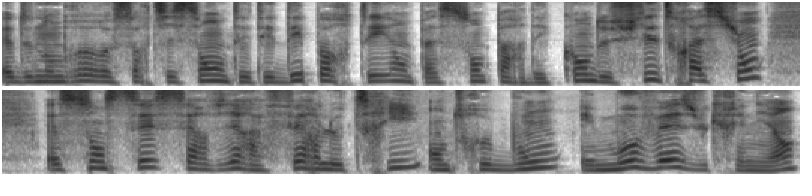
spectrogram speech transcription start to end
de nombreux ressortissants ont été déportés en passant par des camps de filtration censés servir à faire le tri entre bons et mauvais Ukrainiens.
